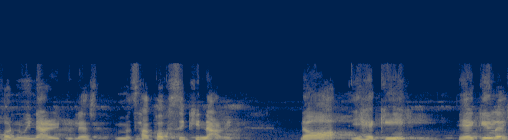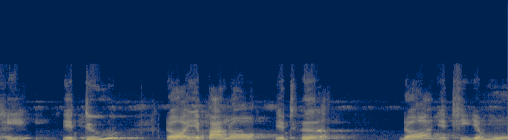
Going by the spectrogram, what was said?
ခွန်ဝိနာရီတူလက်စာခောက်စီခိနာရီနော်ယဟကီယဟကီလဟီယတူတော့ယပါလောယထတော့ယတီယမူ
